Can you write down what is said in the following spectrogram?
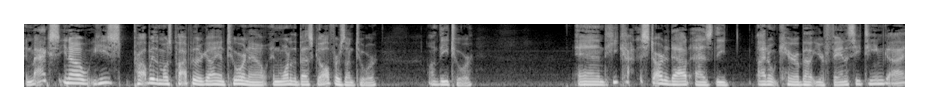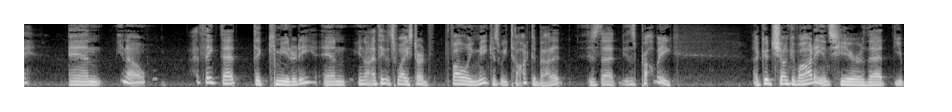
And Max, you know, he's probably the most popular guy on tour now and one of the best golfers on tour, on the tour. And he kind of started out as the I don't care about your fantasy team guy. And, you know, I think that the community, and, you know, I think that's why he started following me because we talked about it is that there's probably a good chunk of audience here that you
